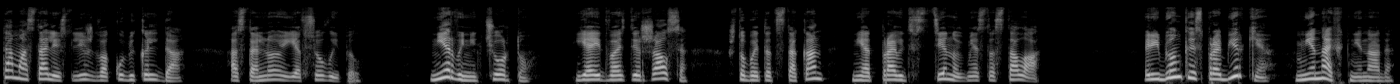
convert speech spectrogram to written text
Там остались лишь два кубика льда. Остальное я все выпил. Нервы ни к черту. Я едва сдержался, чтобы этот стакан не отправить в стену вместо стола. Ребенка из пробирки мне нафиг не надо.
